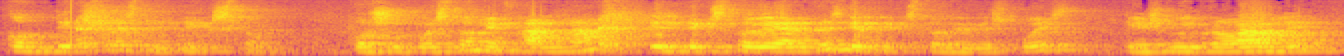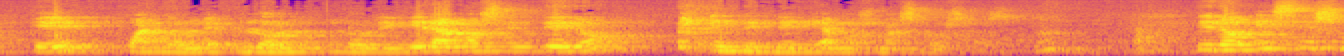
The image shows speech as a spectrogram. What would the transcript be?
contexto a este texto. Por supuesto, me falta el texto de antes y el texto de después, que es muy probable que cuando lo leyéramos entero entenderíamos más cosas. Pero ese es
